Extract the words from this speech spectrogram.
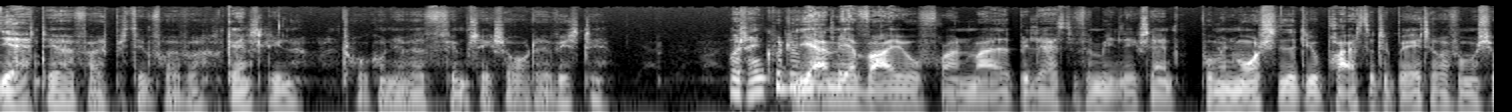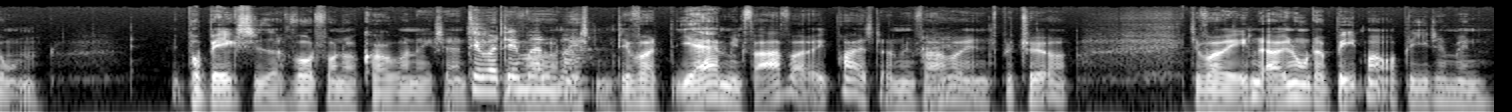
Ja, det har jeg faktisk bestemt for, at jeg var ganske lille. Jeg tror kun, jeg har været 5-6 år, da jeg vidste det. Hvordan kunne du Jamen, jeg var jo fra en meget belastet familie, ikke sandt? På min mors side, de jo præster tilbage til reformationen. På begge sider, hvor for og kokkerne, ikke sandt? Det var det, det var man var? Næsten, det var, ja, min far var jo ikke præst, og min far var inspektør. Det var jo ikke, der er ikke nogen, der bedte mig om at blive det, men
